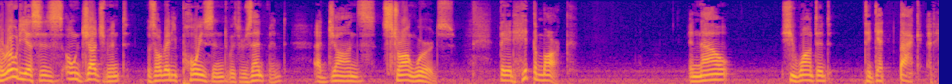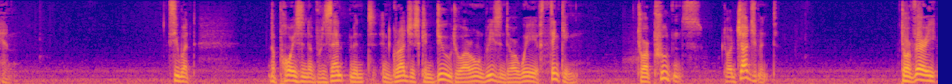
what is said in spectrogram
Herodias's own judgment was already poisoned with resentment at John's strong words. They had hit the mark. And now she wanted to get back at him. See what the poison of resentment and grudges can do to our own reason, to our way of thinking, to our prudence, to our judgment, to our very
